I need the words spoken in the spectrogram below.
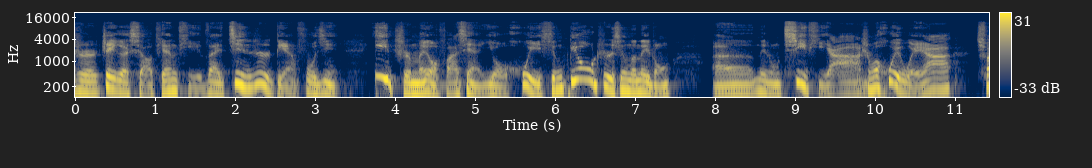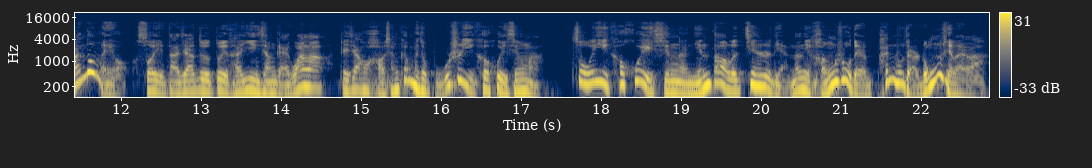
是这个小天体在近日点附近一直没有发现有彗星标志性的那种，呃，那种气体呀，什么彗尾啊，全都没有，所以大家就对它印象改观了。这家伙好像根本就不是一颗彗星嘛！作为一颗彗星啊，您到了近日点，那你横竖得喷出点东西来吧？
